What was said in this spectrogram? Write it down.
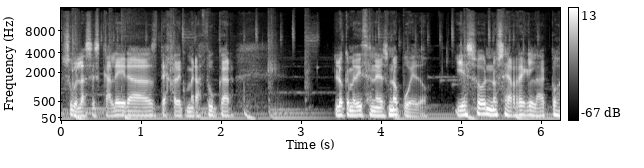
sube las escaleras, deja de comer azúcar. Lo que me dicen es, no puedo. Y eso no se arregla con,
